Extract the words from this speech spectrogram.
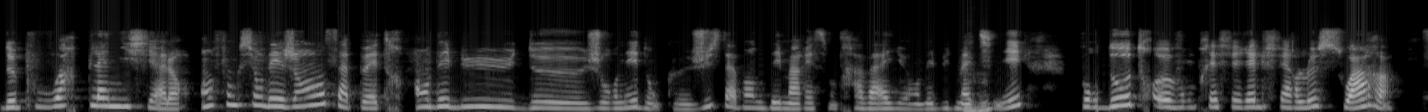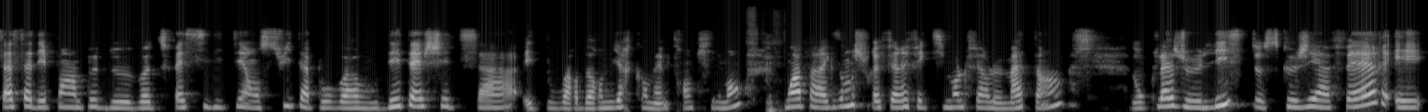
de pouvoir planifier. Alors en fonction des gens, ça peut être en début de journée, donc juste avant de démarrer son travail en début de mmh matinée. Pour d'autres, vont préférer le faire le soir. Ça, ça dépend un peu de votre facilité ensuite à pouvoir vous détacher de ça et de pouvoir dormir quand même tranquillement. Moi, par exemple, je préfère effectivement le faire le matin. Donc là, je liste ce que j'ai à faire et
